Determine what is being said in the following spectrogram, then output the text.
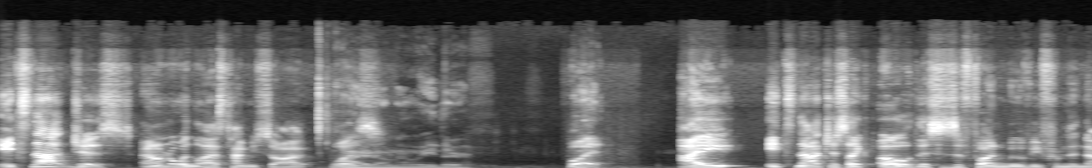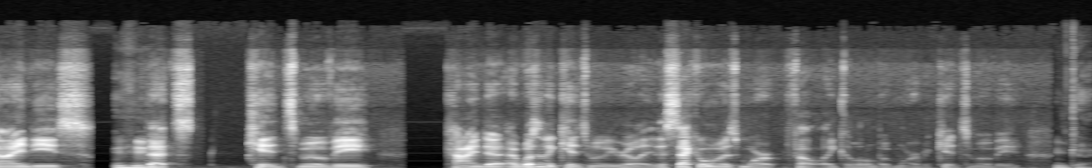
it's not just I don't know when the last time you saw it was, I don't know either. but I it's not just like oh this is a fun movie from the '90s. Mhm. That's kids movie, kinda. It wasn't a kids movie really. The second one was more felt like a little bit more of a kids movie. Okay.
